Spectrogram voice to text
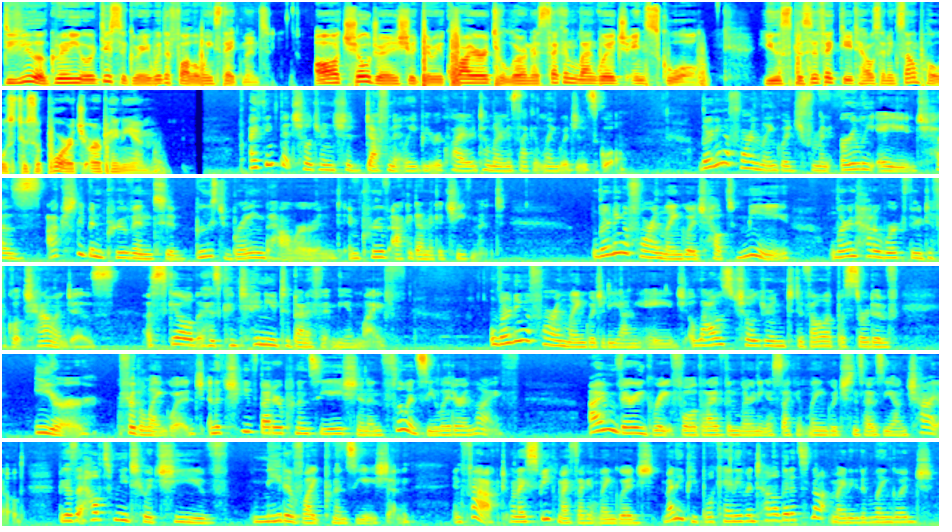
Do you agree or disagree with the following statement? All children should be required to learn a second language in school. Use specific details and examples to support your opinion. I think that children should definitely be required to learn a second language in school. Learning a foreign language from an early age has actually been proven to boost brain power and improve academic achievement. Learning a foreign language helped me learn how to work through difficult challenges, a skill that has continued to benefit me in life. Learning a foreign language at a young age allows children to develop a sort of ear for the language and achieve better pronunciation and fluency later in life. I'm very grateful that I've been learning a second language since I was a young child because it helped me to achieve native like pronunciation. In fact, when I speak my second language, many people can't even tell that it's not my native language.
